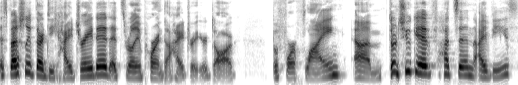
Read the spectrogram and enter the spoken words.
especially if they're dehydrated, it's really important to hydrate your dog before flying. Um, don't you give Hudson IVs?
